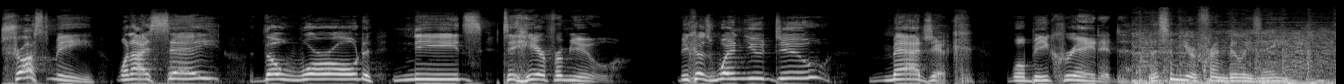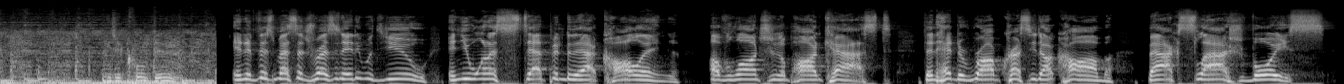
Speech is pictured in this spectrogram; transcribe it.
Trust me when I say the world needs to hear from you. Because when you do, magic will be created. Listen to your friend Billy Zane. He's a cool dude. And if this message resonated with you and you want to step into that calling of launching a podcast, then head to robcressy.com backslash voice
